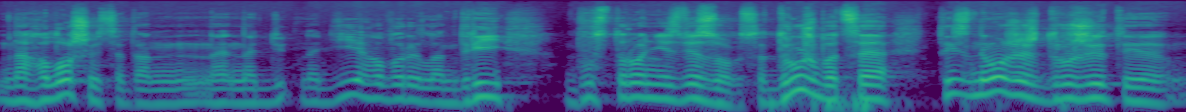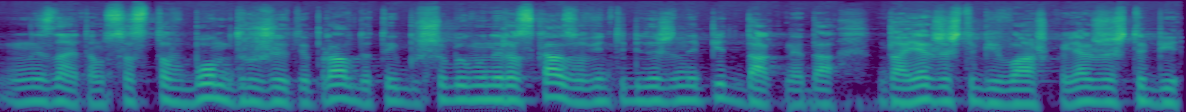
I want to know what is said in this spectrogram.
наголошується, да, На- Надія говорила, Андрій, двосторонній зв'язок. Це дружба, це ти не можеш дружити, не знаю, там, со стовбом дружити, правда? Ти, щоб йому не розказував, він тобі навіть не піддакне. Да, да, як же ж тобі важко, як же ж тобі,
